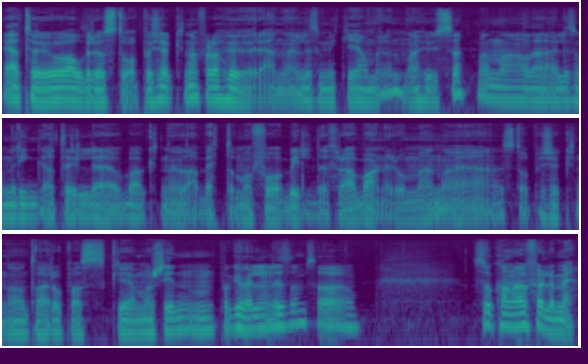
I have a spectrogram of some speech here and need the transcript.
Jeg tør jo aldri å stå på kjøkkenet, for da hører jeg henne liksom ikke i andre enden av huset. Men da hadde jeg liksom rigga til og bare kunne da bedt om å få bilde fra barnerommet når jeg står på kjøkkenet og tar oppvaskmaskinen på kvelden, liksom, så, så kan jeg jo følge med.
